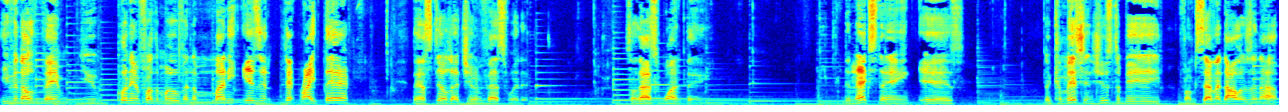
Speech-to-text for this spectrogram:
Even though they you put in for the move and the money isn't right there, they'll still let you invest with it. So that's one thing. The next thing is the commissions used to be from $7 and up.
